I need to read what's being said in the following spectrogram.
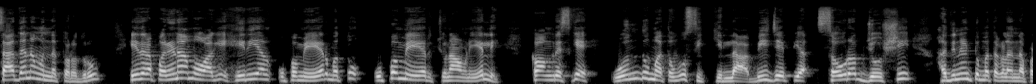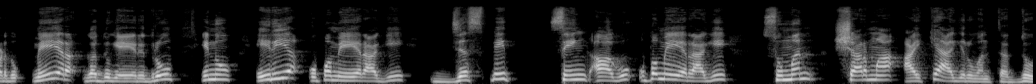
ಸದನವನ್ನ ತೊರೆದ್ರು. ಇದರ ಪರಿಣಾಮವಾಗಿ ಹಿರಿಯ ಉಪಮೇಯರ್ ಮತ್ತು ಉಪಮೇಯರ್ ಚುನಾವಣೆಯಲ್ಲಿ ಕಾಂಗ್ರೆಸ್ಗೆ ಒಂದು ಮತವೂ ಸಿಕ್ಕಿಲ್ಲ. ಬಿಜೆಪಿಯ ಸೌರಭ್ ಜೋಶಿ ಹದಿನೆಂಟು ಮತಗಳನ್ನು ಪಡೆದು ಮೇಯರ್ ಗದ್ದುಗೆ ಏರಿದ್ರು. ಇನ್ನು ಹಿರಿಯ ಉಪಮೇಯರ್ ಆಗಿ ಜಸ್ಮಿತ್ ಸಿಂಗ್ ಹಾಗೂ ಉಪಮೇಯರ್ ಆಗಿ ಸುಮನ್ ಶರ್ಮಾ ಆಯ್ಕೆ ಆಗಿರುವಂತದ್ದು.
